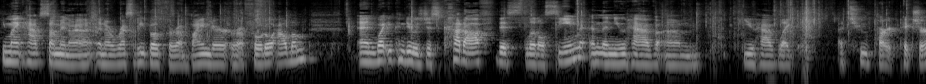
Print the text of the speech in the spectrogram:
You might have some in a in a recipe book or a binder or a photo album. And what you can do is just cut off this little seam and then you have um, you have like a two-part picture.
